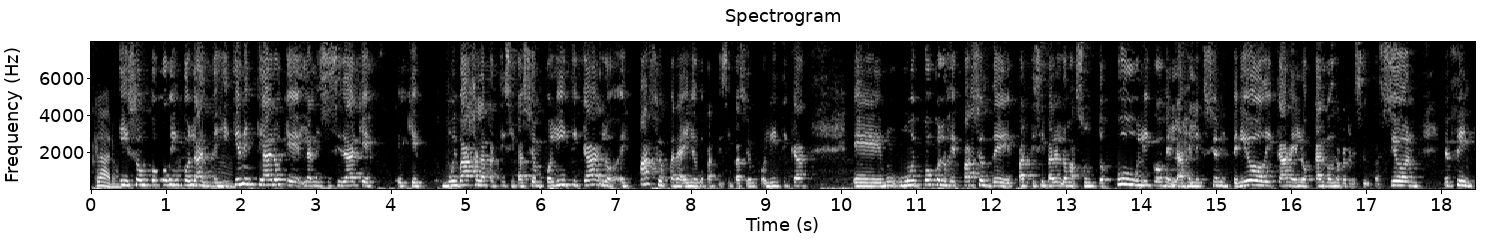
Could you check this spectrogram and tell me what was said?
claro. Y son poco vinculantes y mm. tienen claro que la necesidad que es que muy baja la participación política, los espacios para ellos de participación política, eh, muy pocos los espacios de participar en los asuntos públicos, en las elecciones periódicas, en los cargos de representación, en fin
